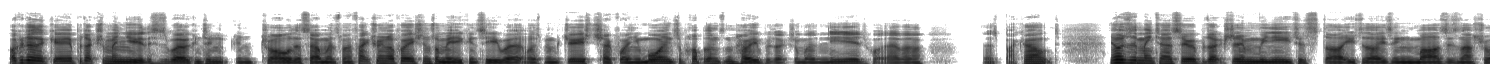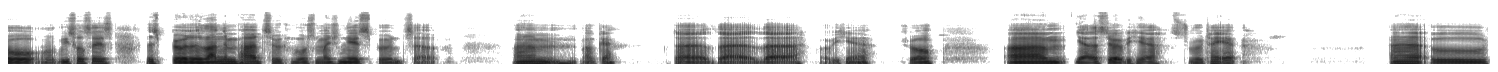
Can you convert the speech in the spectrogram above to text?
Welcome to the gear production menu. This is where we can control the settlement's manufacturing operations. From here, you can see where it was being produced, check for any warnings or problems, and hurry production when needed. Whatever. Let's back out. In order to maintain a serial production, we need to start utilizing Mars's natural resources. Let's build a landing pad so we can call some engineers to build setup. Um, okay. There, there, there. Over here. Sure. Um, yeah, let's do over here. Let's rotate it. Uh, ooh.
